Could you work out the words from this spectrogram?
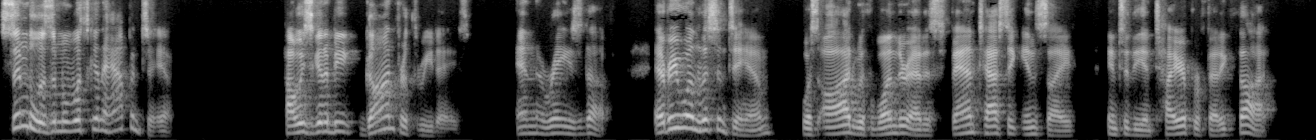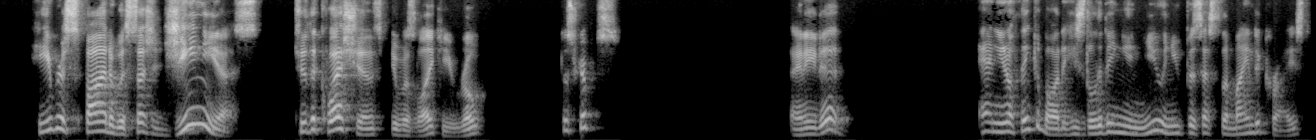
Symbolism of what's going to happen to him, how he's going to be gone for three days and raised up. Everyone listened to him, was awed with wonder at his fantastic insight into the entire prophetic thought. He responded with such genius to the questions, it was like he wrote the scripts. And he did. And you know, think about it. He's living in you and you possess the mind of Christ.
